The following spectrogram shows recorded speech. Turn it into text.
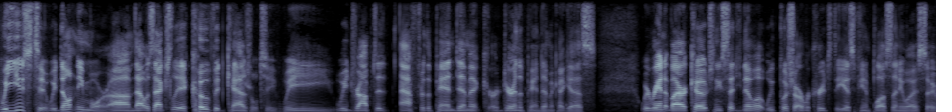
We used to. We don't anymore. Um, that was actually a COVID casualty. We we dropped it after the pandemic or during the pandemic, I guess we ran it by our coach, and he said, "You know what? We push our recruits to ESPN Plus anyway, so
